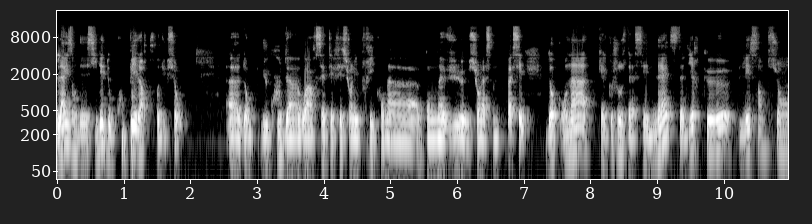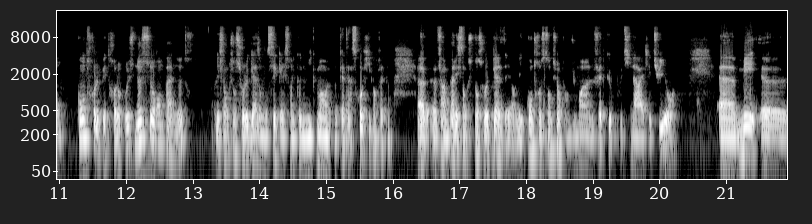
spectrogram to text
Là, ils ont décidé de couper leur production. Euh, donc, du coup, d'avoir cet effet sur les prix qu'on a, qu'on a vu sur la semaine passée. Donc, on a quelque chose d'assez net, c'est-à-dire que les sanctions contre le pétrole russe ne seront pas neutres les sanctions sur le gaz, on sait qu'elles sont économiquement catastrophiques en fait. Euh, enfin, pas les sanctions sur le gaz d'ailleurs, les contre-sanctions, enfin, du moins le fait que Poutine arrête les tuyaux. Euh, mais euh,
